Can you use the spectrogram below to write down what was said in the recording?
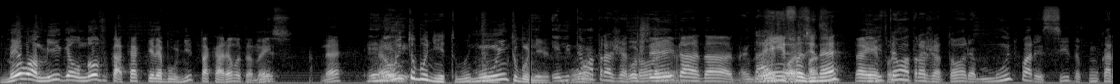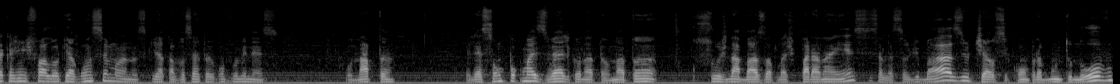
meu amigo é o novo Kaká, que ele é bonito pra caramba também. Isso. Né? Ele- um- Muito bonito, muito, bonito. muito bonito. Ele tem muito. uma trajetória- Gostei da, da, Da ênfase, né? Da ele ênfase. tem uma trajetória muito parecida com o cara que a gente falou aqui há algumas semanas, que acabou acertando com o Fluminense. O Natan. Ele é só um pouco mais velho que o Natan. O Natan surge na base do Atlético Paranaense, seleção de base. O Chelsea compra muito novo.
